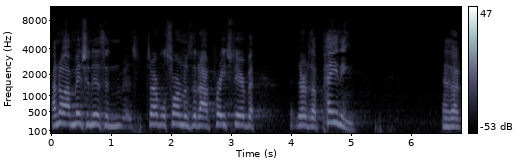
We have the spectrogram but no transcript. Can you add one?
I know I mentioned this in several sermons that I preached here, but there's a painting and a,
